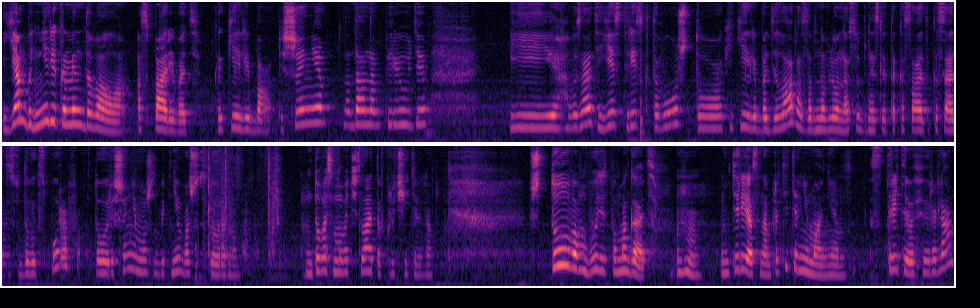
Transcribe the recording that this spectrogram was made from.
Я бы не рекомендовала оспаривать какие-либо решения на данном периоде. И вы знаете, есть риск того, что какие-либо дела возобновленные, особенно если это касается, касается судовых споров, то решение может быть не в вашу сторону. До 8 числа это включительно. Что вам будет помогать? Угу. Интересно, обратите внимание, с 3 февраля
